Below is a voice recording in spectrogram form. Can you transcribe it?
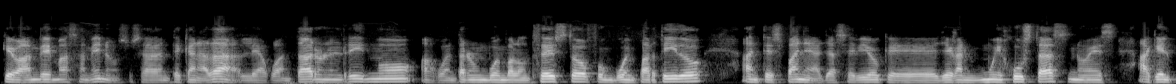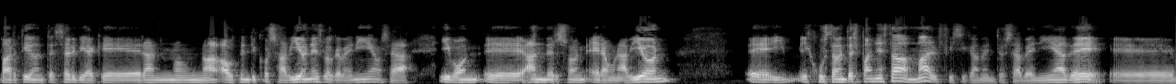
que van de más a menos. O sea, ante Canadá le aguantaron el ritmo, aguantaron un buen baloncesto, fue un buen partido. Ante España. Ya se vio que llegan muy justas, no es aquel partido ante Serbia que eran auténticos aviones lo que venía, o sea, Yvonne eh, Anderson era un avión, eh, y, justamente España estaba mal físicamente, o sea, venía de, eh,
